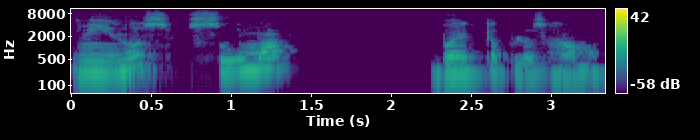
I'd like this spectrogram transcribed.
мінус сума бета плюс гамма.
